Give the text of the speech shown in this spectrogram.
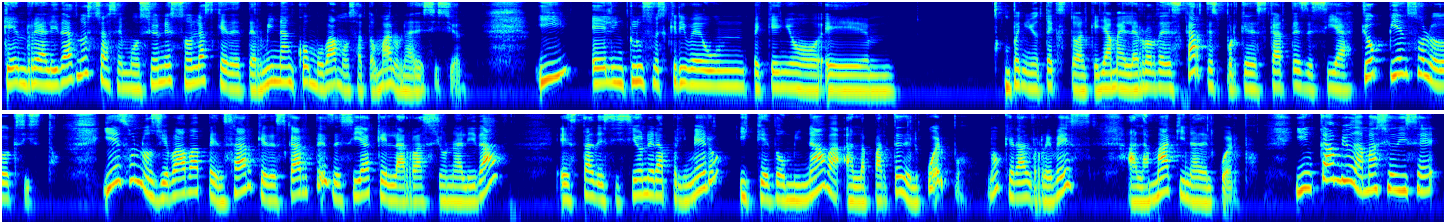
que en realidad nuestras emociones son las que determinan cómo vamos a tomar una decisión. Y él incluso escribe un pequeño... Em, un pequeño texto al que llama el error de Descartes, porque Descartes decía, yo pienso, luego existo. Y eso nos llevaba a pensar que Descartes decía que la racionalidad esta decisión era primero y que dominaba a la parte del cuerpo, ¿no? Que era al revés, a la máquina del cuerpo. Y en cambio, Damasio dice,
